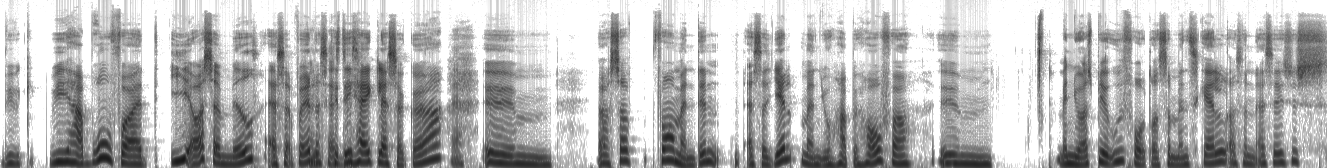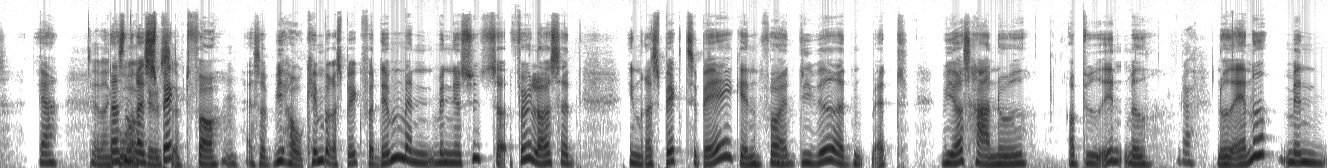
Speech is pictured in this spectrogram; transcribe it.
vi, vi har brug for, at I også er med, altså for ellers Fantastisk. kan det her ikke lade sig gøre. Ja. Øhm, og så får man den altså hjælp, man jo har behov for, øhm, men jo også bliver udfordret, som man skal. Og sådan. Altså jeg synes, ja, der er sådan en respekt for, mm. altså vi har jo kæmpe respekt for dem, men, men jeg synes, så, føler også, at en respekt tilbage igen, for mm. at de ved, at, at vi også har noget at byde ind med. Ja. Noget andet, men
